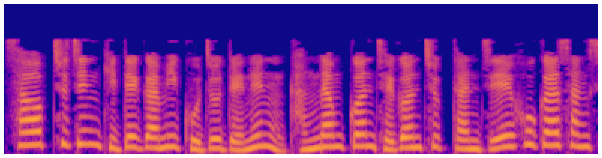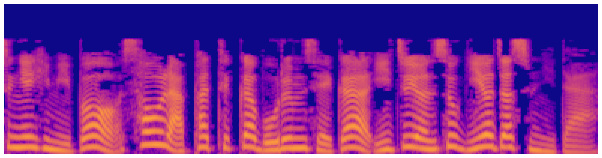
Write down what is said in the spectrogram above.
사업 추진 기대감이 고조되는 강남권 재건축 단지의 호가 상승에 힘입어 서울 아파트값 오름세가 2주 연속 이어졌습니다.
